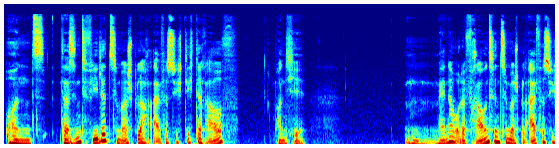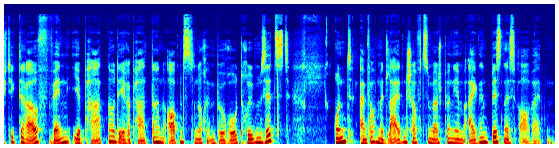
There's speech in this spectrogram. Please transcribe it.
Und da sind viele zum Beispiel auch eifersüchtig darauf, manche Männer oder Frauen sind zum Beispiel eifersüchtig darauf, wenn ihr Partner oder ihre Partnerin abends dann noch im Büro drüben sitzt und einfach mit Leidenschaft zum Beispiel an ihrem eigenen Business arbeiten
